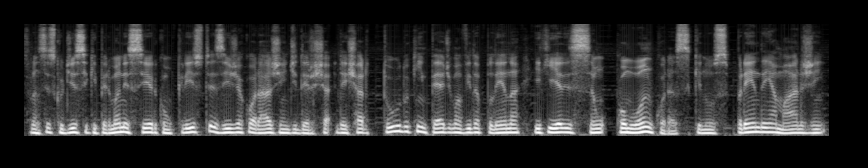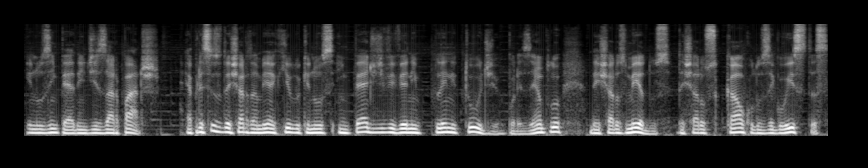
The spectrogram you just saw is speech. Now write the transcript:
Francisco disse que permanecer com Cristo exige a coragem de deixar, tudo que impede uma vida plena e que eles são como âncoras que nos prendem à margem e nos impedem de zarpar. É preciso deixar também aquilo que nos impede de viver em plenitude, por exemplo, deixar os medos, deixar os cálculos egoístas,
